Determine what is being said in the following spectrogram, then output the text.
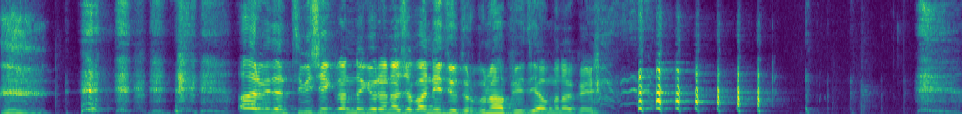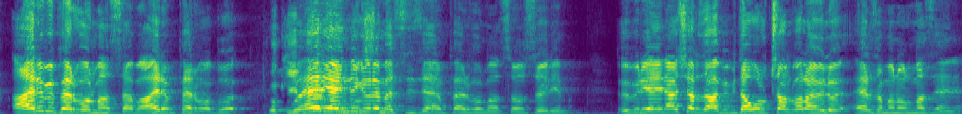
Harbiden Twitch ekranında gören acaba ne diyordur bu ne yapıyor diye amına koyayım. ayrı bir performans ama ayrı bir performans. Bu, Çok iyi bu bir her yayında performanstı. göremezsiniz yani bu performansı onu söyleyeyim. Öbür yayını açarız abi bir davul çal falan öyle her zaman olmaz yani.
